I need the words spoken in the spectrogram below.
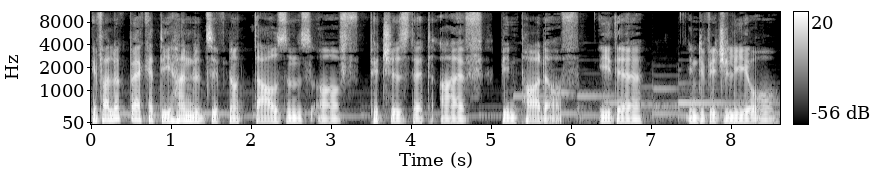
If I look back at the hundreds, if not thousands, of pitches that I've been part of, either individually or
